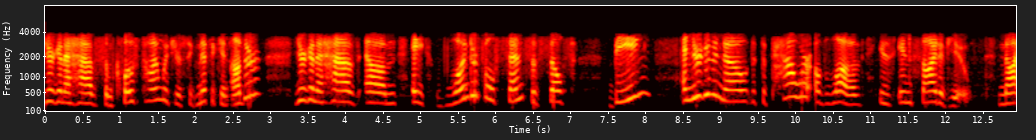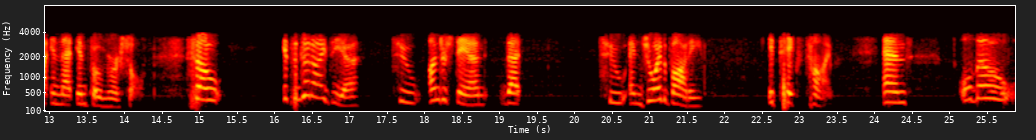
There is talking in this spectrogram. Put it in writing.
You're going to have some close time with your significant other. You're going to have um, a wonderful sense of self being. And you're going to know that the power of love is inside of you, not in that infomercial. So it's a good idea to understand that to enjoy the body, it takes time. And although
